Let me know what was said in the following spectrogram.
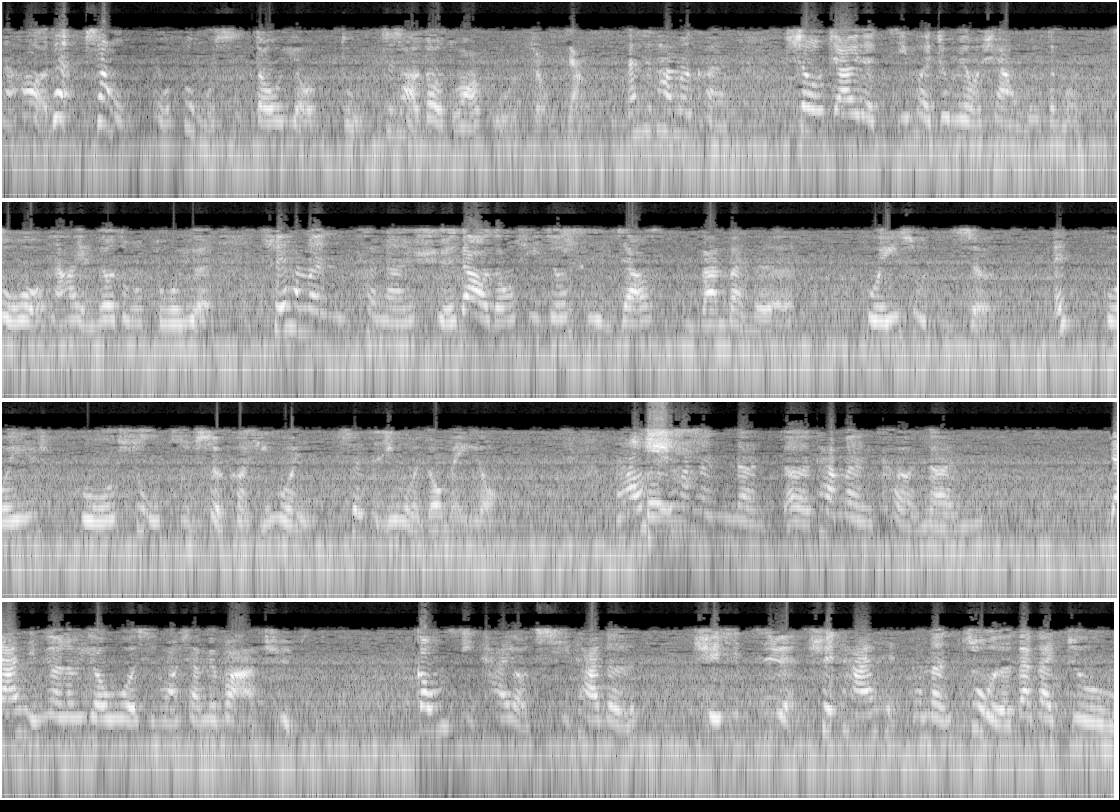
然后，但像我我父母是都有读，至少都有读到国中这样子，但是他们可能。受教育的机会就没有像我们这么多，然后也没有这么多元，所以他们可能学到的东西就是比较死板板的国音数字社，哎，国音国数字社，可能英文甚至英文都没有。然后所以他们能呃，他们可能家庭没有那么优渥的情况下，没有办法去供给他有其他的学习资源，所以他可能做的大概就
